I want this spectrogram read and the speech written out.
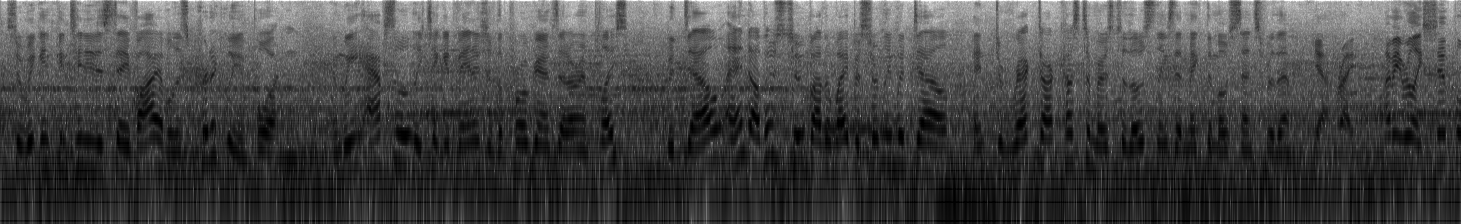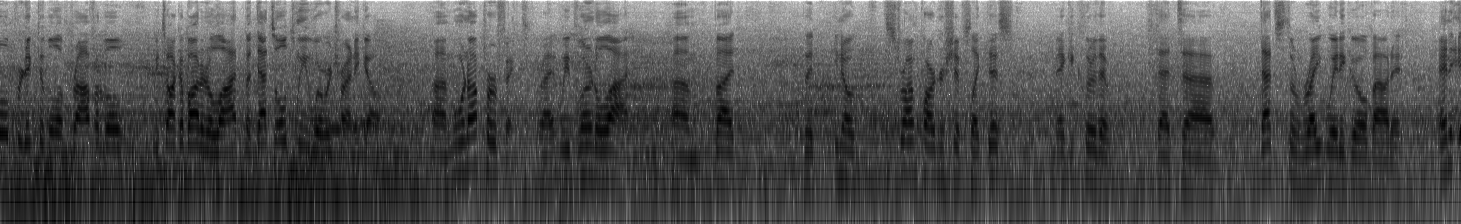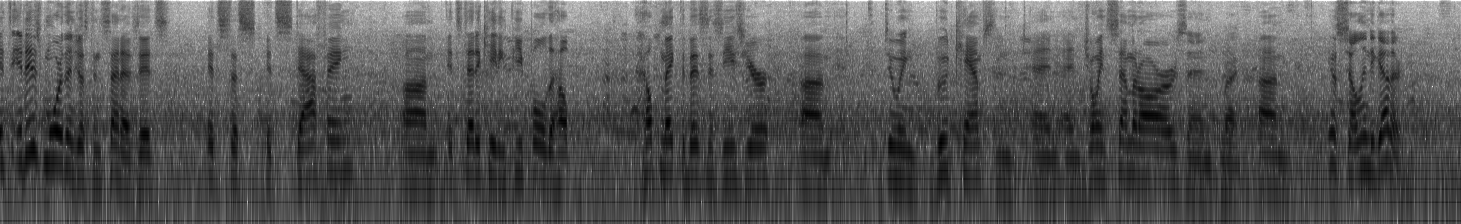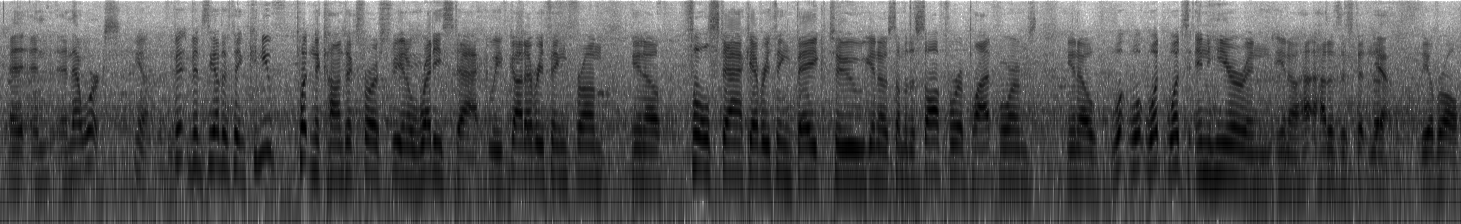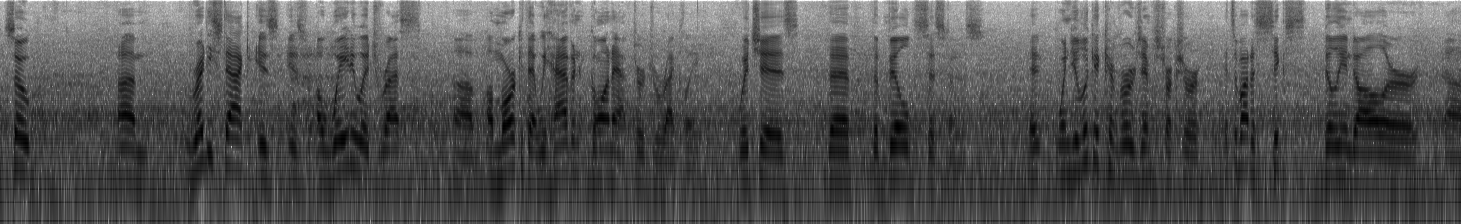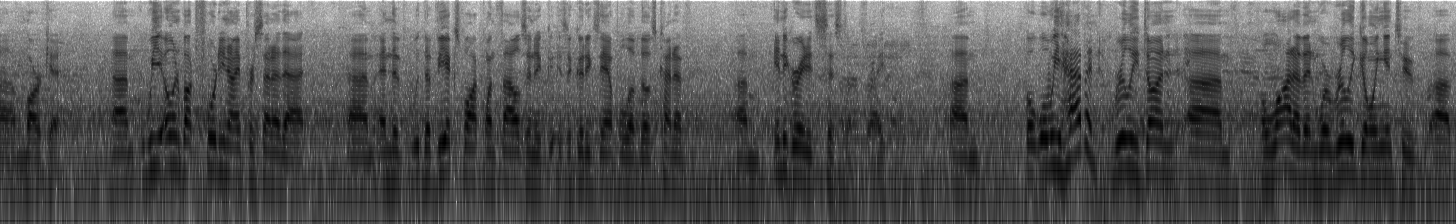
so we can continue to stay viable is critically important, and we absolutely take advantage of the programs that are in place with Dell, and others too, by the way, but certainly with Dell, and direct our customers to those things that make the most sense for them. Yeah, right. I mean, really simple, predictable, and profitable. We talk about it a lot, but that's ultimately where we're trying to go. Um, we're not perfect, right? We've learned a lot, um, but, but you know, strong partnerships like this make it clear that, that uh, that's the right way to go about it. And it, it is more than just incentives, it's, it's, this, it's staffing, um, it's dedicating people to help, help make the business easier, um, doing boot camps and, and, and joint seminars and Right. um, you know, selling together. And, and, and that works. Yeah, Vince, the other thing, can you put into context for us, you know, Ready Stack, we've got everything from, you know, full stack, everything baked to, you know, some of the software platforms, you know, what, what, what- what's in here and, you know, how, how does this fit in the, Yeah. the overall? So, um, ReadyStack is, is a way to address uh, a market that we haven't gone after directly, which is the, the build systems. It- when you look at converged infrastructure, it's about a $6 billion uh, market. Um, we own about 49% of that, um, and the, the VxBlock 1000 is a good example of those kind of um, integrated systems, right? Um, but what we haven't really done um, a lot of, and we're really going into uh,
